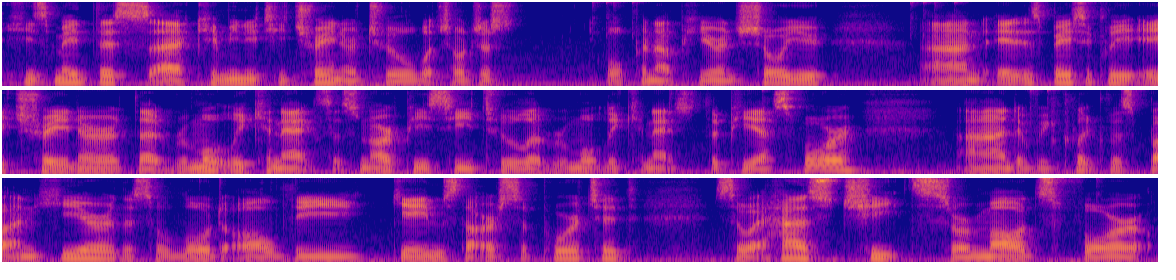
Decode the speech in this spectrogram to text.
he's made this uh, Community Trainer tool which I'll just open up here and show you and it is basically a trainer that remotely connects. It's an RPC tool. It remotely connects to the PS4. And if we click this button here, this will load all the games that are supported. So it has cheats or mods for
